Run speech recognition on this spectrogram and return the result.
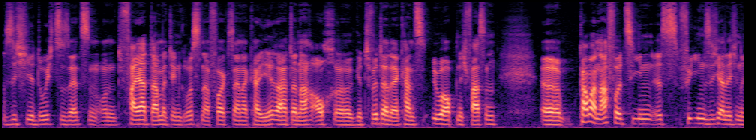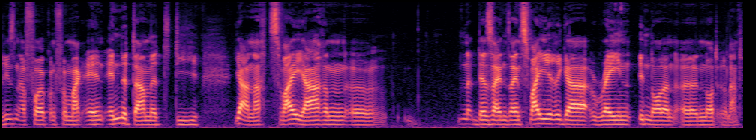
sich hier durchzusetzen und feiert damit den größten Erfolg seiner Karriere, hat danach auch äh, getwittert, er kann es überhaupt nicht fassen. Äh, kann man nachvollziehen, ist für ihn sicherlich ein Riesenerfolg und für Mark Allen endet damit die, ja, nach zwei Jahren äh, der, sein, sein zweijähriger Reign in Nordern, äh, Nordirland.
